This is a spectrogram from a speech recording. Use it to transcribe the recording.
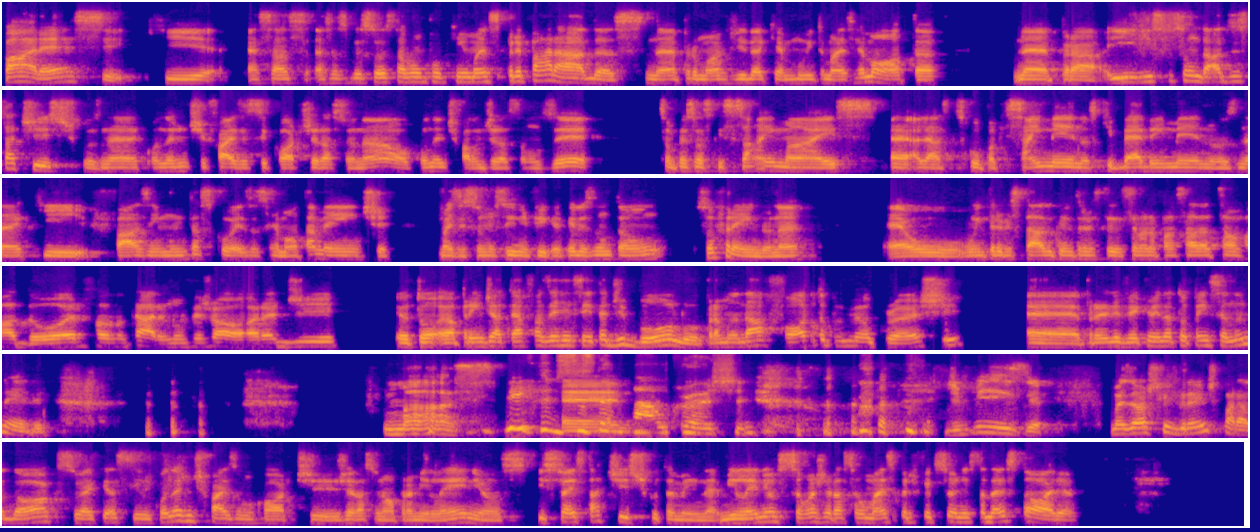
parece que essas, essas pessoas estavam um pouquinho mais preparadas, né, para uma vida que é muito mais remota, né, para e isso são dados estatísticos, né? Quando a gente faz esse corte geracional, quando a gente fala de geração Z, são pessoas que saem mais, é, aliás, desculpa, que saem menos, que bebem menos, né, que fazem muitas coisas remotamente, mas isso não significa que eles não estão sofrendo, né? É o, o, entrevistado que eu entrevistei semana passada de Salvador, falando, cara, eu não vejo a hora de eu, tô, eu aprendi até a fazer receita de bolo para mandar a foto pro meu crush é, para ele ver que eu ainda estou pensando nele. Mas. Difícil de sustentar é... o crush. Difícil. Mas eu acho que o grande paradoxo é que, assim, quando a gente faz um corte geracional para millennials, isso é estatístico também, né? Millennials são a geração mais perfeccionista da história.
